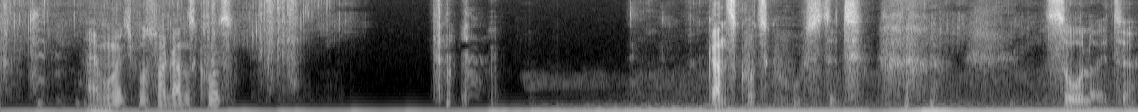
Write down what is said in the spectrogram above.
Einen Moment, ich muss mal ganz kurz... ganz kurz gehustet. so, Leute.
